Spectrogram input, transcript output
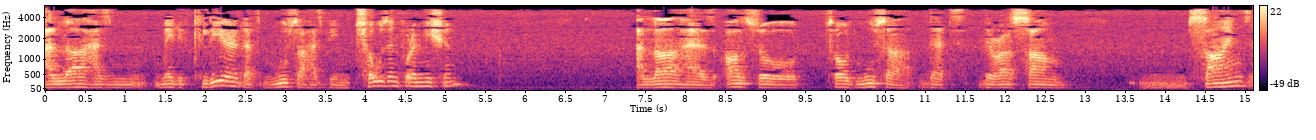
Allah has made it clear that Musa has been chosen for a mission. Allah has also told Musa that there are some um, signs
